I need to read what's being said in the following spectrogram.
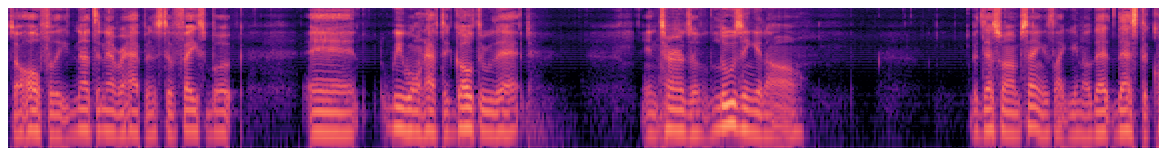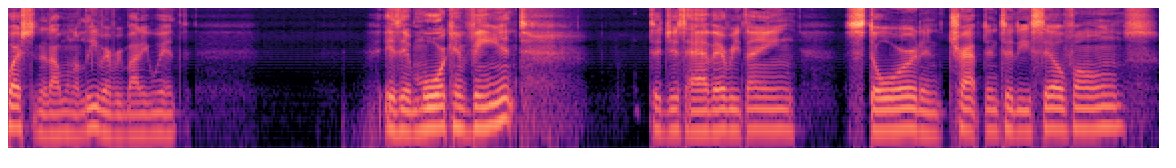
So hopefully nothing ever happens to facebook and we won't have to go through that in terms of losing it all but that's what I'm saying. It's like, you know, that that's the question that I want to leave everybody with. Is it more convenient to just have everything stored and trapped into these cell phones?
